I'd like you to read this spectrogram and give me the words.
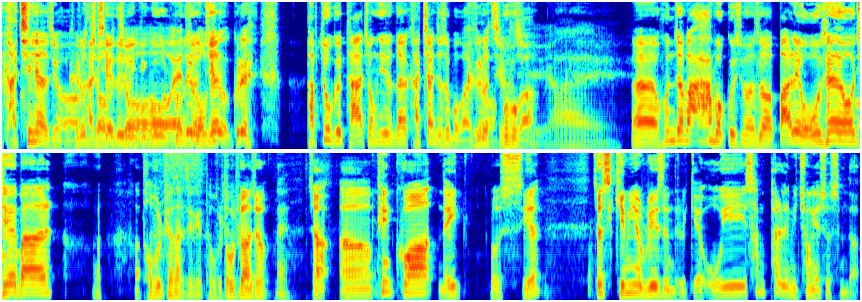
같이 해야죠. 그렇죠. 같이 애들 그렇죠. 먹이고 애들 먹이는 그래. 밥도 그 다 정리된 다음에 같이 앉아서 먹어야죠. 그렇지. 부부가. 그렇지. 아이. 에, 혼자 막 먹고 있으면서 음. 빨리 오세요 어. 제발. 더 불편하죠, 그게 더 불편. 너무 편하죠. 네. 자, 어, 핑크와 네이트 로스의 Just Give Me a Reason 들을게요. 5238님이 청해 주셨습니다.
